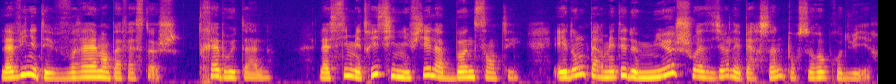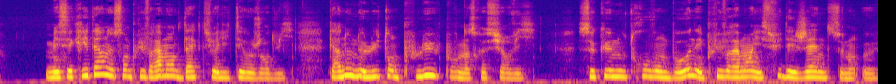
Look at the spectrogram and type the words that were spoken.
la vie n'était vraiment pas fastoche, très brutale. La symétrie signifiait la bonne santé, et donc permettait de mieux choisir les personnes pour se reproduire. Mais ces critères ne sont plus vraiment d'actualité aujourd'hui, car nous ne luttons plus pour notre survie. Ce que nous trouvons beau n'est plus vraiment issu des gènes selon eux.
